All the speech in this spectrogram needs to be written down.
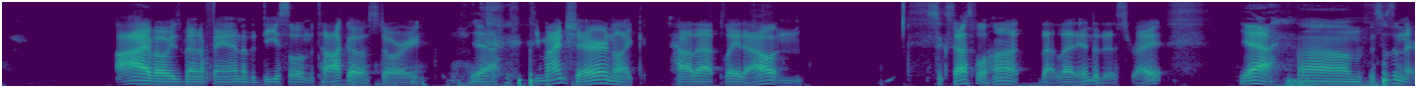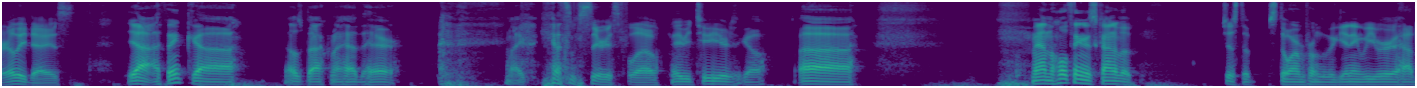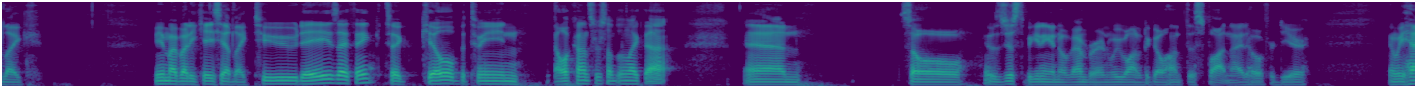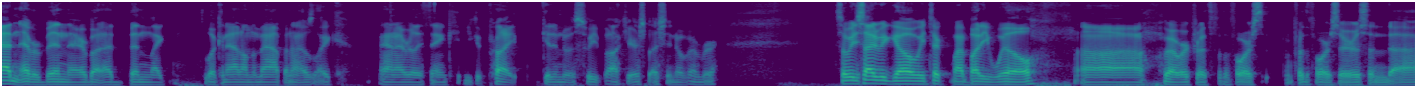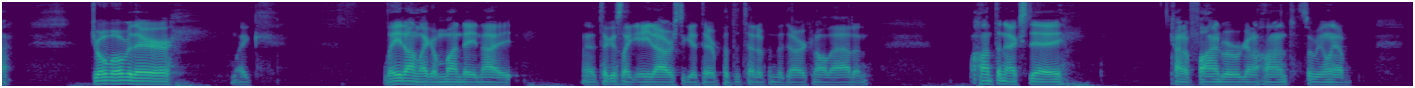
I've always been a fan of the diesel and the taco story. Yeah. Do you mind sharing like how that played out and successful hunt that led into this? Right. Yeah. Um. This was in the early days. Yeah. I think uh, that was back when I had the hair. Like You had some serious flow. maybe two years ago. Uh, man, the whole thing was kind of a just a storm from the beginning. We were had like me and my buddy Casey had like two days, I think, to kill between elk hunts or something like that, and so it was just the beginning of November, and we wanted to go hunt this spot in Idaho for deer, and we hadn't ever been there, but I'd been like looking at on the map, and I was like, man, I really think you could probably get into a sweet buck here, especially November. So we decided we'd go. We took my buddy Will, uh, who I worked with for the forest for the Forest Service, and uh, drove over there like late on like a Monday night. And it took us like eight hours to get there, put the tent up in the dark and all that, and hunt the next day. Kind of find where we're gonna hunt. So we only have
